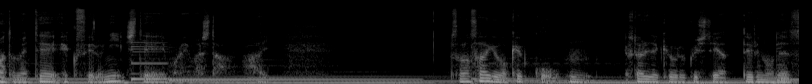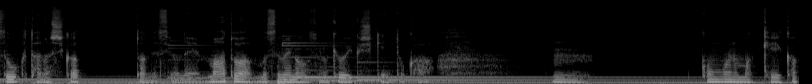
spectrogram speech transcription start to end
まとめて Excel にしてもらいました。はい、その作業は結構、うん、2人で協力してやってるのですごく楽しかったんですよね。まあ、あとは娘のその教育資金とか、うん、今後のま計画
